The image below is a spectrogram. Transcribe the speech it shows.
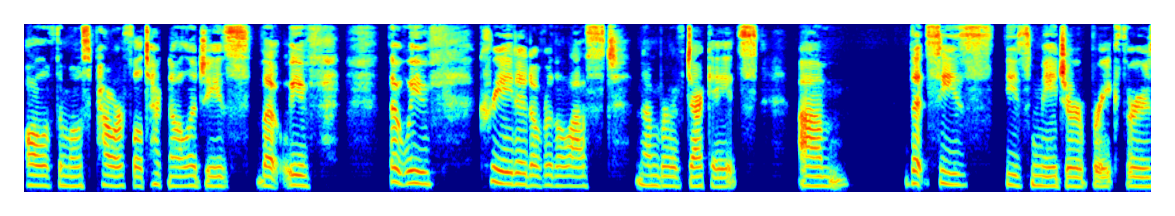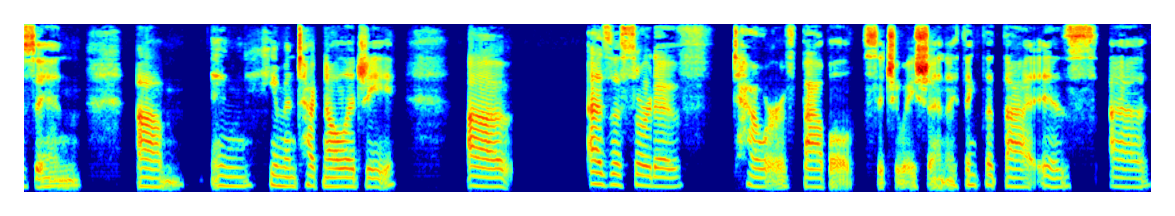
all of the most powerful technologies that we've that we've created over the last number of decades um, that sees these major breakthroughs in um, in human technology uh, as a sort of Tower of Babel situation. I think that that is a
